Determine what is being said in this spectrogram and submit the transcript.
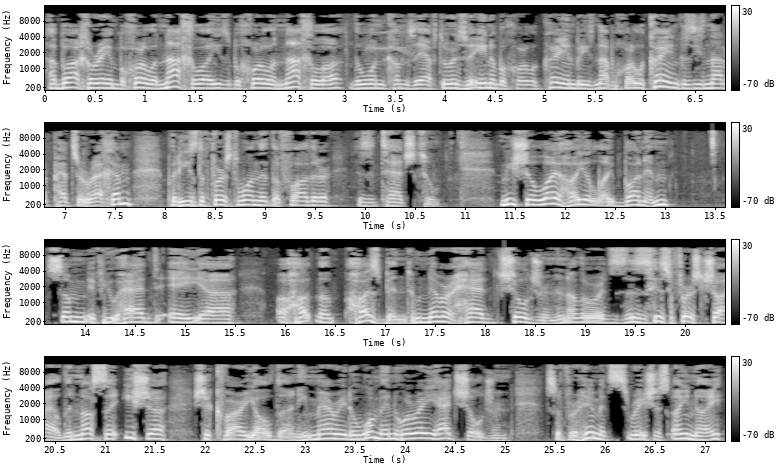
Habacharei and Nachala, he's Bechor Nachala, the one comes afterwards, but he's not Bechor Lakayin because he's not a Peter Rechem, but he's the first one that the father is attached to. Mishaloi Banim, some, if you had a, uh, a, a, husband who never had children. In other words, this is his first child. The Nasa Isha Shekvar Yolda, and he married a woman who already had children. So for him, it's Rashis Oinai.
